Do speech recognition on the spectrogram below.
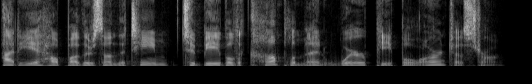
how do you help others on the team to be able to complement where people aren't as strong?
